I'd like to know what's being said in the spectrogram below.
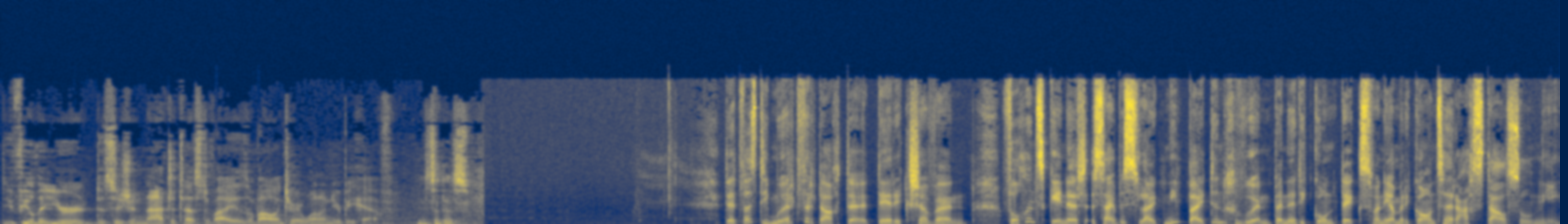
Do you feel that your decision not to testify is a voluntary one on your behalf? Yes, it is. Dit was die moordverdagte Derek Chauvin. Volgens kenners is sy besluit nie buitengewoon binne die konteks van die Amerikaanse regstelsel nie.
